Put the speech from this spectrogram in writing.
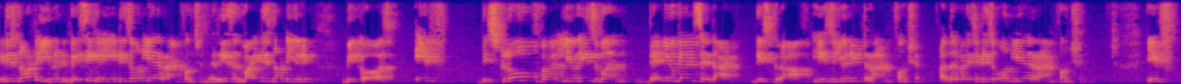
It is not a unit, basically it is only a ramp function. The reason why it is not a unit, because if the slope value is 1, then you can say that this graph is unit ramp function. Otherwise it is only a ramp function. If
